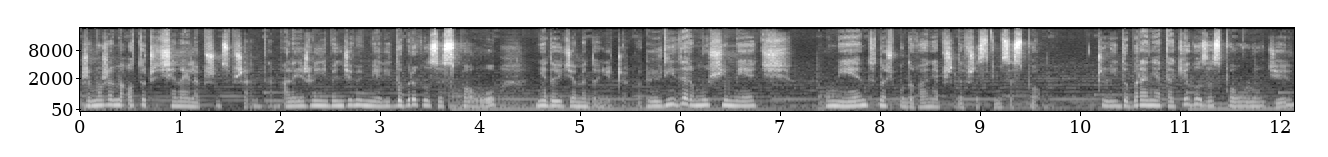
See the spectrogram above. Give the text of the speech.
że możemy otoczyć się najlepszym sprzętem, ale jeżeli nie będziemy mieli dobrego zespołu, nie dojdziemy do niczego. Lider musi mieć umiejętność budowania przede wszystkim zespołu, czyli dobrania takiego zespołu ludzi,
